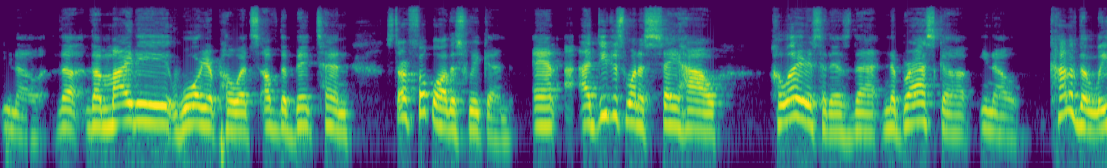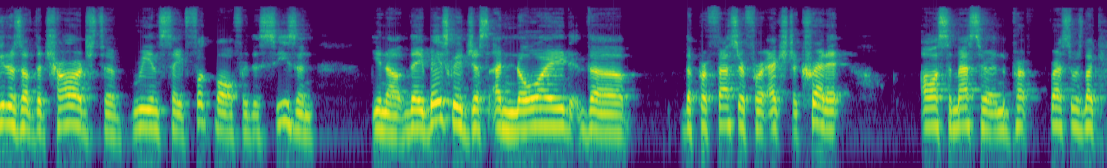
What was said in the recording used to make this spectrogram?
you know, the the mighty warrior poets of the Big Ten start football this weekend, and I, do just want to say how hilarious it is that Nebraska, you know, kind of the leaders of the charge to reinstate football for this season. You know, they basically just annoyed the the professor for extra credit all semester. And the professor was like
